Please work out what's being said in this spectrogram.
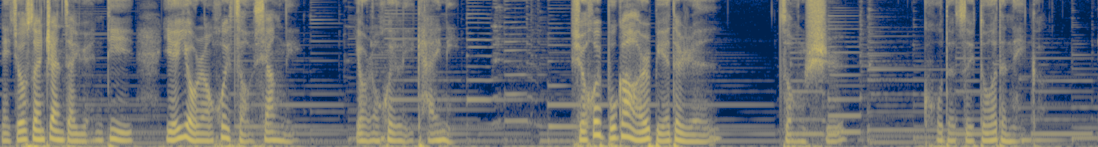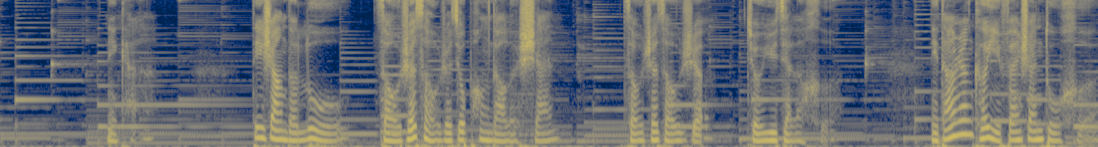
你就算站在原地，也有人会走向你，有人会离开你。学会不告而别的人，总是哭得最多的那个。你看，地上的路走着走着就碰到了山，走着走着就遇见了河。你当然可以翻山渡河，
